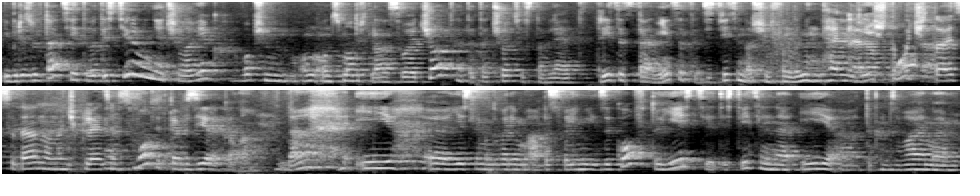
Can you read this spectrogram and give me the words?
И в результате этого тестирования человек, в общем, он, он смотрит на свой отчет. Этот отчет составляет 30 страниц. Это действительно очень фундаментальная Есть что почитать, да, на ночь глядя. Он смотрит как в зеркало. Да? И э, если мы говорим об освоении языков, то есть действительно и э, так называемая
